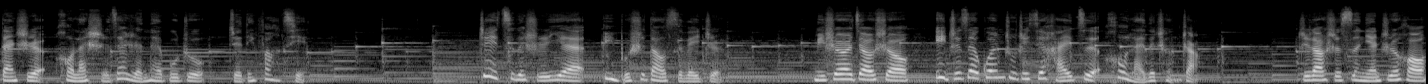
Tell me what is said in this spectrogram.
但是后来实在忍耐不住，决定放弃。这次的实验并不是到此为止，米舍尔教授一直在关注这些孩子后来的成长。直到十四年之后，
